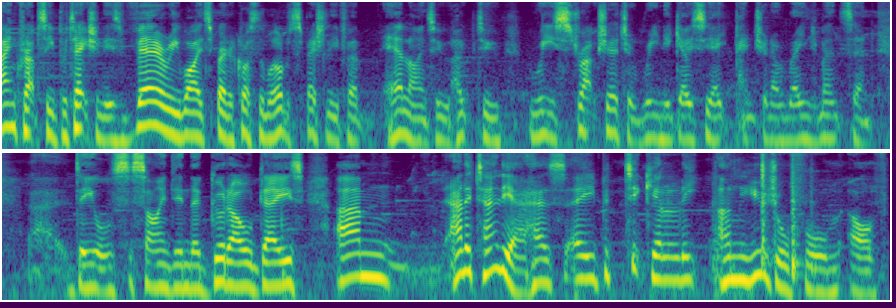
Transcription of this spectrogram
bankruptcy protection is very widespread across the world, especially for airlines who hope to restructure, to renegotiate pension arrangements and uh, deals signed in the good old days. Um, Alitalia has a particularly unusual form of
